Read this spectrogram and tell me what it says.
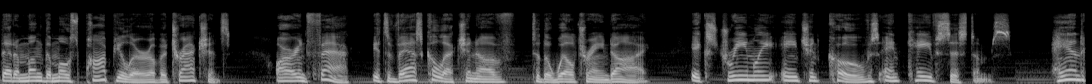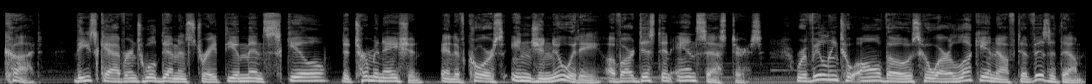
that among the most popular of attractions are in fact its vast collection of, to the well-trained eye, extremely ancient coves and cave systems. Hand-cut, these caverns will demonstrate the immense skill, determination, and of course ingenuity of our distant ancestors, revealing to all those who are lucky enough to visit them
